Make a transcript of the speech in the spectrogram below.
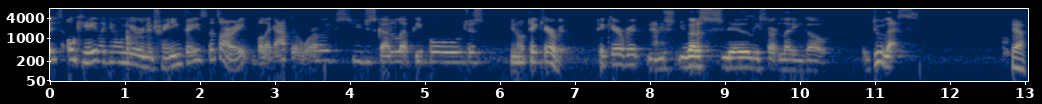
it's okay. Like you know when you're in a training phase, that's all right. But like afterwards, you just gotta let people just you know take care of it. Take care of it. Yeah. You, you got to slowly start letting go. Do less. Yeah.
